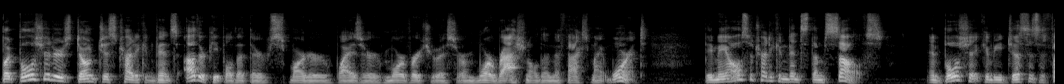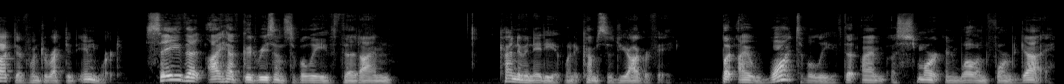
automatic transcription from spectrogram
But bullshitters don't just try to convince other people that they're smarter, wiser, more virtuous, or more rational than the facts might warrant. They may also try to convince themselves, and bullshit can be just as effective when directed inward. Say that I have good reasons to believe that I'm kind of an idiot when it comes to geography, but I want to believe that I'm a smart and well-informed guy.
